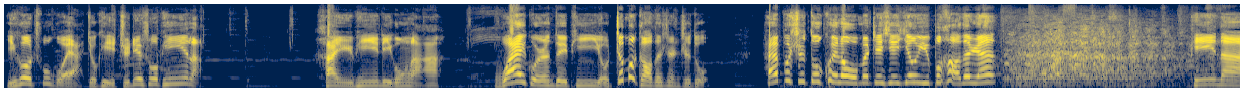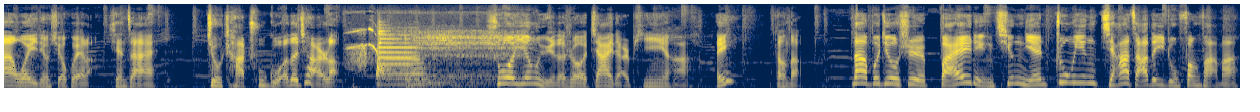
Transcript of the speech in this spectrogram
以后出国呀，就可以直接说拼音了。汉语拼音立功了啊！外国人对拼音有这么高的认知度，还不是多亏了我们这些英语不好的人？拼音呢，我已经学会了，现在就差出国的钱了。说英语的时候加一点拼音哈，哎，等等，那不就是白领青年中英夹杂的一种方法吗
